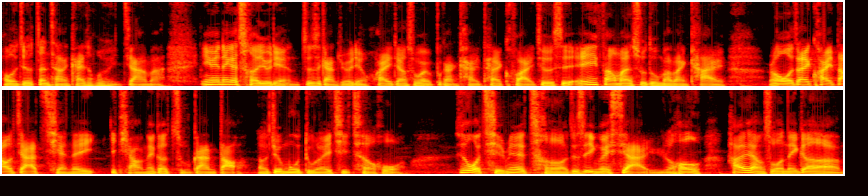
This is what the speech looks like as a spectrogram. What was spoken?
我就正常开车会回家嘛，因为那个车有点就是感觉有点坏掉，所以我也不敢开太快，就是诶放慢速度慢慢开。然后我在快到家前的一一条那个主干道，然后就目睹了一起车祸。就是我前面的车就是因为下雨，然后他就想说那个。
